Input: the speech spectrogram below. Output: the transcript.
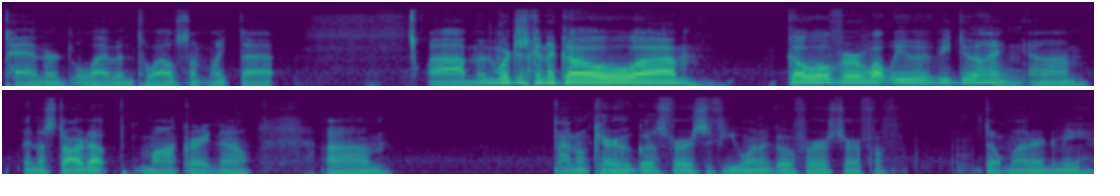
10 or 11, 12, something like that. Um, and we're just going to go um, go over what we would be doing um, in a startup mock right now. Um, I don't care who goes first if you want to go first or if don't matter to me.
